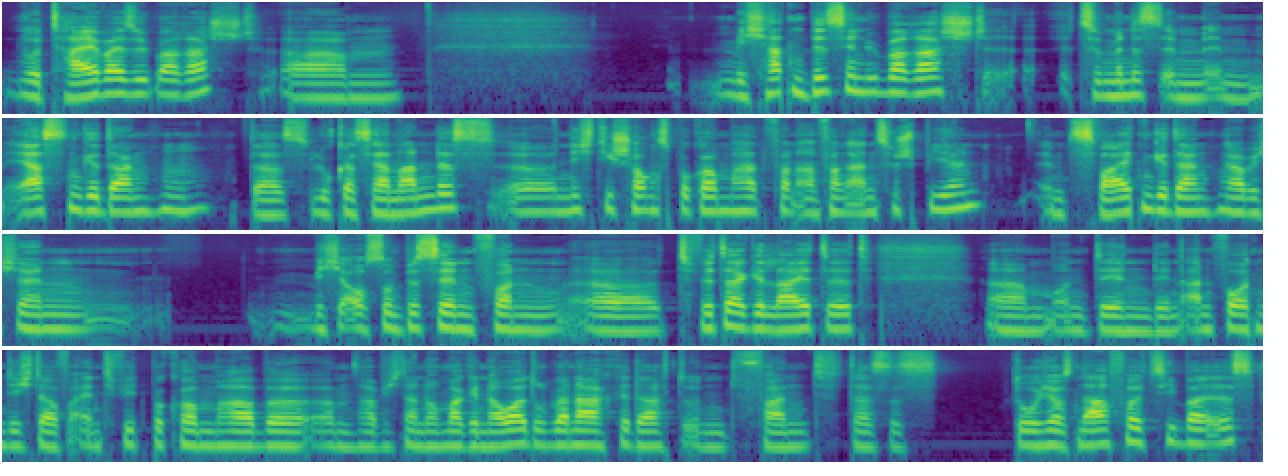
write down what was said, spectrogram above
nur teilweise überrascht. Ähm, mich hat ein bisschen überrascht, zumindest im, im ersten Gedanken, dass Lucas Hernandez äh, nicht die Chance bekommen hat, von Anfang an zu spielen. Im zweiten Gedanken habe ich dann mich auch so ein bisschen von äh, Twitter geleitet ähm, und den, den Antworten, die ich da auf einen Tweet bekommen habe, ähm, habe ich dann nochmal genauer drüber nachgedacht und fand, dass es durchaus nachvollziehbar ist.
